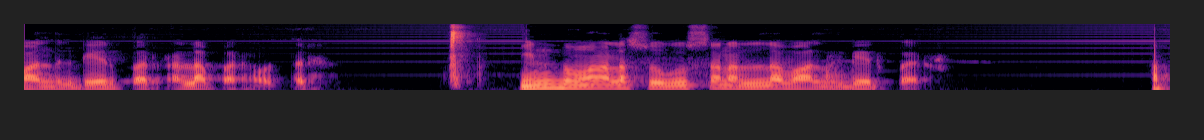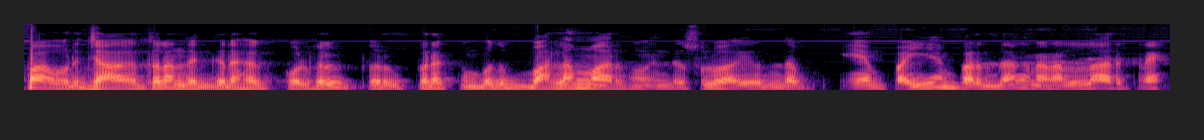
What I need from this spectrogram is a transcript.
வாழ்ந்துகிட்டே இருப்பார். நல்லா பாருங்க ஒருத்தர். இன்பமா நல்லா சொகுசா நல்லா வாழ்ந்துகிட்டே இருப்பார். அப்பா அவர் ஜாதகத்துல அந்த கிரகக்கோள்கள் பிறக்கும்போது பலமா இருக்கும். இந்த சொல்லுவா இந்த என் பையன் பிறந்தாங்க நான் நல்லா இருக்கிறேன்.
